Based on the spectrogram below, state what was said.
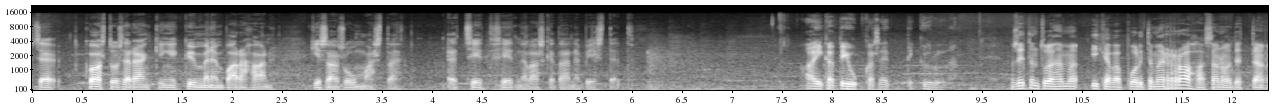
Se koostuu se rankingi kymmenen parhaan kisan summasta, että et siitä, siitä ne lasketaan ne pisteet. Aika tiukka setti kyllä. No sitten tuo ikävä puoli tämä raha. Sanoit, että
